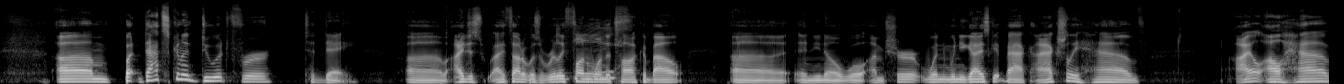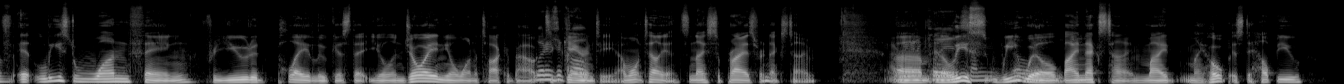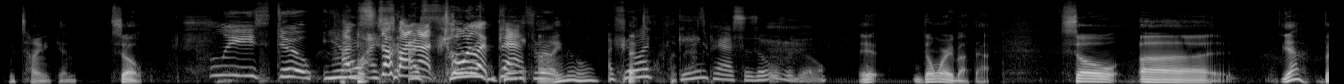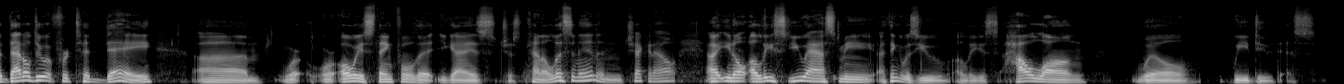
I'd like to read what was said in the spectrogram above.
Um, but that's gonna do it for today. Um, I just I thought it was a really fun one to talk about. Uh, and you know, well, I'm sure when when you guys get back, I actually have. I'll I'll have at least one thing for you to play, Lucas, that you'll enjoy and you'll want to talk about. What to is it called? guarantee. I won't tell you. It's a nice surprise for next time. Are we Um, and it Elise, some- we oh, will by next time. My my hope is to help you with Tinykin. So Please do. You know, I'm stuck f- on I that feel toilet like bathroom. I know. I feel like toilet Game Pass is over though. It, don't worry about that. So, uh, yeah, but that'll do it for today. Um, we're, we're always thankful that you guys just kind of listen in and check it out. Uh, you know, Elise, you asked me, I think it was you, Elise, how long will we do this?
